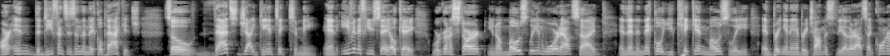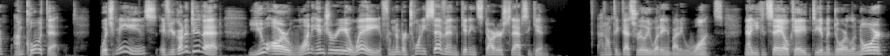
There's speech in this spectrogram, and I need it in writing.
are in the defenses in the nickel package. So that's gigantic to me. And even if you say, okay, we're going to start, you know, Moseley and Ward outside, and then a nickel, you kick in Moseley and bring in Ambry Thomas to the other outside corner, I'm cool with that. Which means if you're going to do that, you are one injury away from number 27 getting starter snaps again. I don't think that's really what anybody wants. Now you could say, okay, Deommodore Lenoir,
